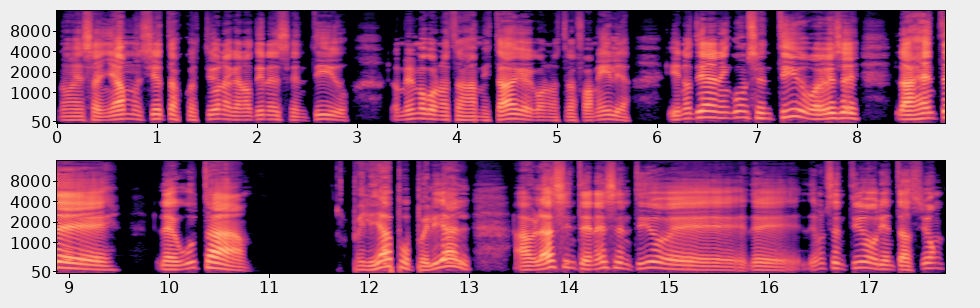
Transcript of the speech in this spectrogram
nos enseñamos en ciertas cuestiones que no tienen sentido. Lo mismo con nuestras amistades que con nuestra familia. Y no tiene ningún sentido. A veces la gente le gusta pelear por pelear, hablar sin tener sentido de, de, un sentido de orientación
